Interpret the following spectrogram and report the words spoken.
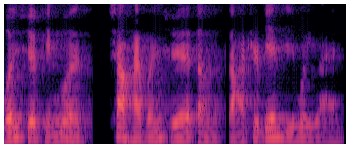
《文学评论》《上海文学》等杂志编辑委员，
